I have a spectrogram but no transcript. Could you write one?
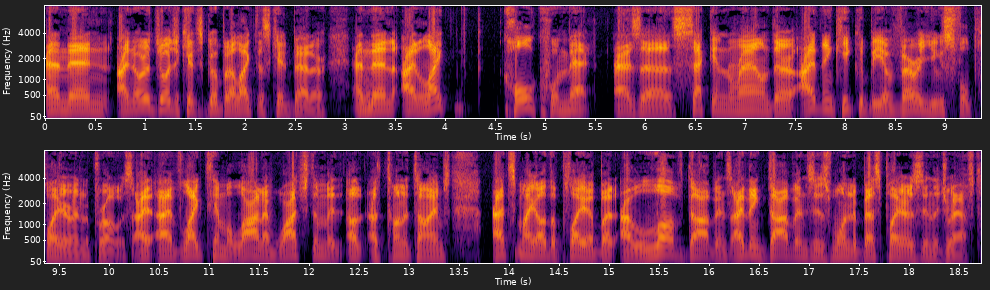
And then I know the Georgia kid's good, but I like this kid better. And mm-hmm. then I like Cole Kmet as a second rounder. I think he could be a very useful player in the pros. I, I've liked him a lot. I've watched him a, a ton of times. That's my other player, but I love Dobbins. I think Dobbins is one of the best players in the draft.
